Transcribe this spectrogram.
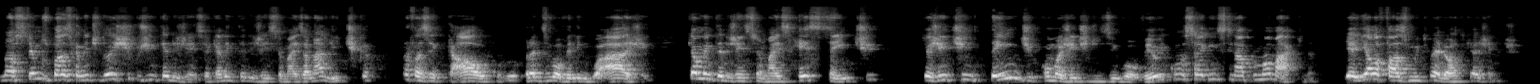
nós temos basicamente dois tipos de inteligência: aquela inteligência mais analítica, para fazer cálculo, para desenvolver linguagem, que é uma inteligência mais recente, que a gente entende como a gente desenvolveu e consegue ensinar para uma máquina. E aí ela faz muito melhor do que a gente.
